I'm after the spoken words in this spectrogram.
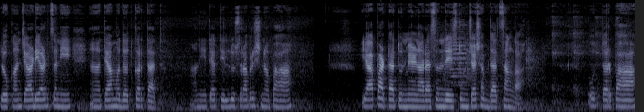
लोकांच्या अडीअडचणी त्या मदत करतात. आणि त्यातील दुसरा प्रश्न पहा. या पाठातून मिळणारा संदेश तुमच्या शब्दात सांगा. उत्तर पहा.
